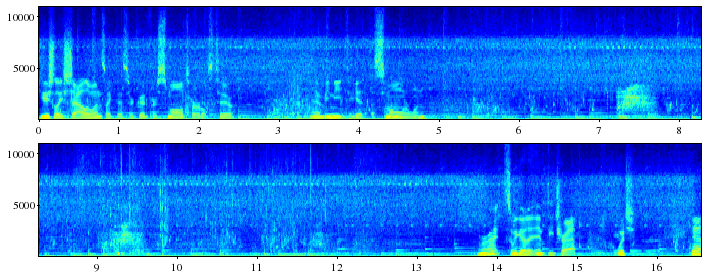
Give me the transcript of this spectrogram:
Usually shallow ones like this are good for small turtles too. And it'd be neat to get a smaller one. All right, so we got an empty trap, which, yeah,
